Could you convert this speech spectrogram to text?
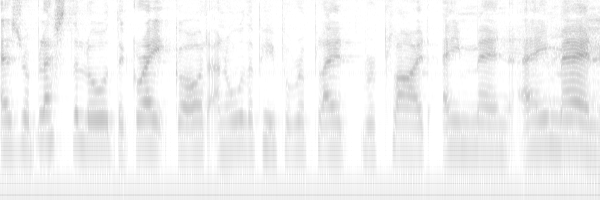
Ezra blessed the Lord, the great God, and all the people replied, replied Amen, Amen, Amen,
